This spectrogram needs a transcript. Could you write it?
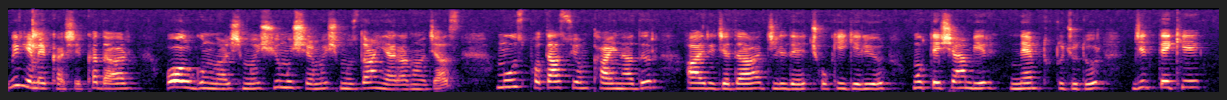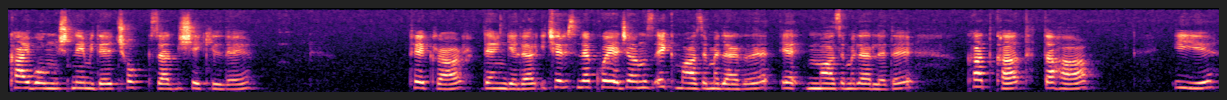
bir yemek kaşığı kadar olgunlaşmış, yumuşamış muzdan yararlanacağız. Muz potasyum kaynağıdır. Ayrıca da cilde çok iyi geliyor. Muhteşem bir nem tutucudur. Ciltteki kaybolmuş nemi de çok güzel bir şekilde tekrar dengeler. İçerisine koyacağınız ek malzemelerle, e, malzemelerle de kat kat daha iyi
